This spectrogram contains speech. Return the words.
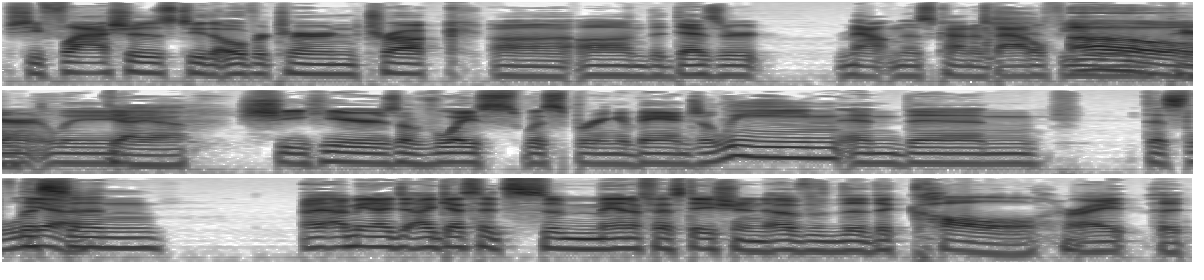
she flashes to the overturned truck uh, on the desert mountainous kind of battlefield. Oh, apparently, Yeah, yeah. she hears a voice whispering Evangeline, and then this listen. I, I mean, I, I guess it's a manifestation of the the call, right? That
